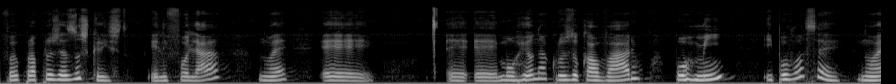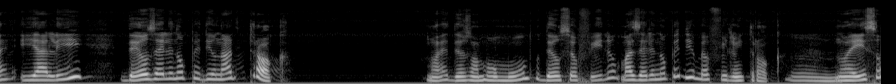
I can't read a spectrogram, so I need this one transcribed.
foi o próprio Jesus Cristo. Ele foi lá, não é, é, é, é morreu na cruz do Calvário por mim e por você, não é? E ali Deus ele não pediu nada em troca. Não é? Deus amou o mundo, deu o seu filho, mas ele não pediu meu filho em troca. Hum, não é isso?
